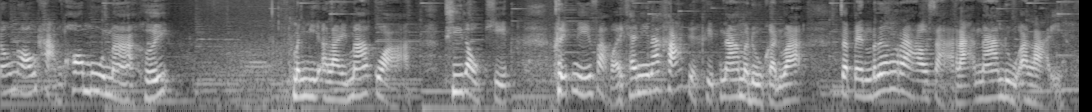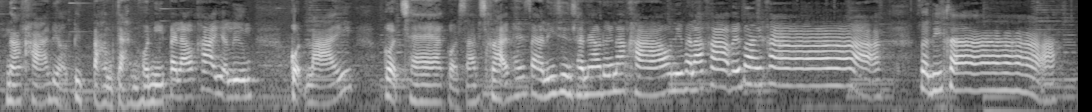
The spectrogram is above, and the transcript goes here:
น้องๆถามข้อมูลมาเฮ้ย มันมีอะไรมากกว่าที่เราคิด คลิปนี้ฝากไว้แค่นี้นะคะ เดี๋ยวคลิปหน้ามาดูกันว่า จะเป็นเรื่องราวสาระน่ารู้อะไรนะคะ เดี๋ยวติดตามกันวันนี้ไปแล้วค่ะ อย่าลืมกดไลค์กดแชร์ กด subscribe ให้ Fairy Chin Channel ด้วยนะคะ วันนี้ไปแล้วค่ะ บ๊ายบายค่ะ สวัสดีค่ะ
